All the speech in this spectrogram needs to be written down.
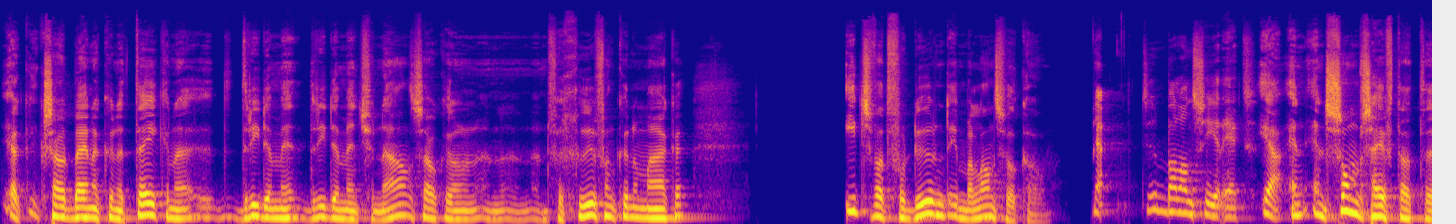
ja, ik- zou het bijna kunnen tekenen, eh, driedimen- driedimensionaal, zou ik er een, een, een figuur van kunnen maken. Iets wat voortdurend in balans wil komen. Het is een balanceeract. Ja, en, en soms heeft dat eh,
